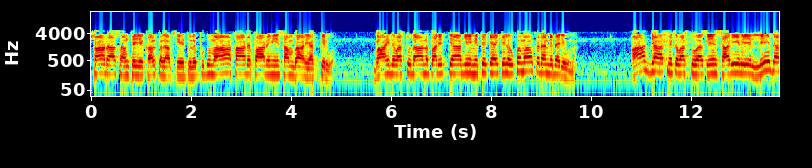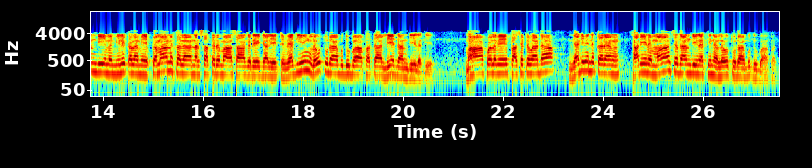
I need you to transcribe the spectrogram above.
සාරා සංකේය කල්පලක්ෂය තුල පුදුමාකාර පාරමී සම්භාරයක් කෙරුවා. බාහිර වස්තු දාන පරිත්‍යාගයේ මෙතෙකයි කියලා උපමා කරන්න බැරි වුණා. ආධ්‍යාත්මික වස්තු වශයෙන් ශාරීරියේ ලේ දන් දීම මිලකලමේ ප්‍රමාණ කළා නම් සතර මහා සාගරයේ ජලයට වැඩියෙන් ලෝතුරා බුදුබා පතා ලේ දන් දීලා තියෙනවා. මහා පොළවේ පසට වඩා වැඩි වෙන තරම් ශරීර මාංශ දන් දීලා තියෙන ලෞතුරා බුදුබාපත.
